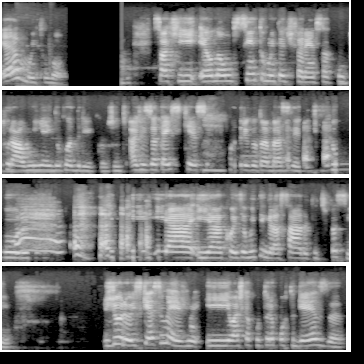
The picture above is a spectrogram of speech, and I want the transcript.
Era muito louco. Só que eu não sinto muita diferença cultural minha e do Rodrigo. Gente, às vezes eu até esqueço que o Rodrigo não é brasileiro, juro. E, e, a, e a coisa muito engraçada é que, tipo assim, Juro, eu esqueço mesmo. E eu acho que a cultura portuguesa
